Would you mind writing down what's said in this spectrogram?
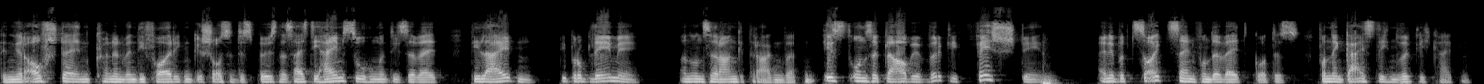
den wir aufstellen können, wenn die feurigen Geschosse des Bösen, das heißt die Heimsuchungen dieser Welt, die Leiden, die Probleme an uns herangetragen werden? Ist unser Glaube wirklich feststehen, ein Überzeugtsein von der Welt Gottes, von den geistlichen Wirklichkeiten?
